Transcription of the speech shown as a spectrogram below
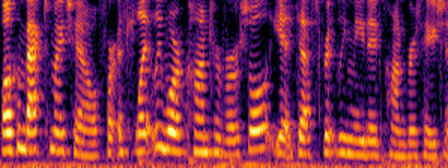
Welcome back to my channel for a slightly more controversial yet desperately needed conversation.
